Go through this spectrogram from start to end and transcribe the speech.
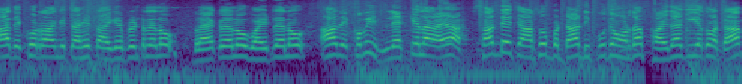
ਆ ਦੇਖੋ ਰੰਗ ਚਾਹੇ ਟਾਈਗਰ ਪ੍ਰਿੰਟ ਲੈ ਲਓ ਬਲੈਕ ਲੈ ਲਓ ਵਾਈਟ ਲੈ ਲਓ। ਆ ਦੇਖੋ ਵੀ ਲਿਖ ਕੇ ਲਾਇਆ 450 ਵੱਡਾ ਡੀਪੂ ਤੇ ਆਉਣ ਦਾ ਫਾਇਦਾ ਕੀ ਹੈ ਤੁਹਾਡਾ?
